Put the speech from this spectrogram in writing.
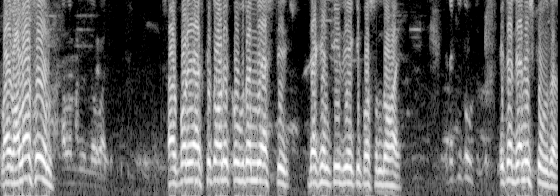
ভাই ভালো আছেন? তারপরে আজকে তো অনেক কবুতর নিয়ে আসছি। দেখেন কি দিয়ে কি পছন্দ হয়। এটা কি কবুতর? এটা ড্যানিশ কবুতর।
